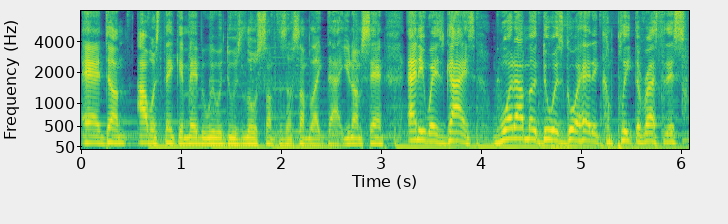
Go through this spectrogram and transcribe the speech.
And um, I was thinking maybe we would do a little something or something like that. You know what I'm saying? Anyways, guys, what I'm gonna do is go ahead and complete the rest of this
